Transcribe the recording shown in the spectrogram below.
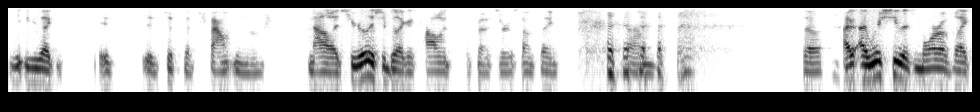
He, he like it's it's just a fountain of knowledge. He really should be like a college professor or something. Um, so I, I wish he was more of like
